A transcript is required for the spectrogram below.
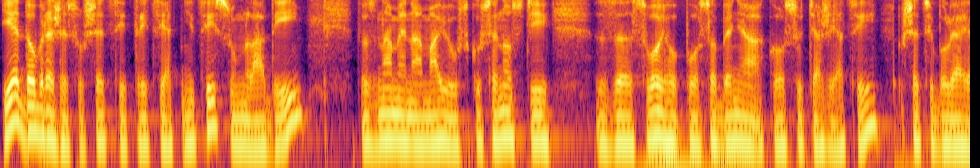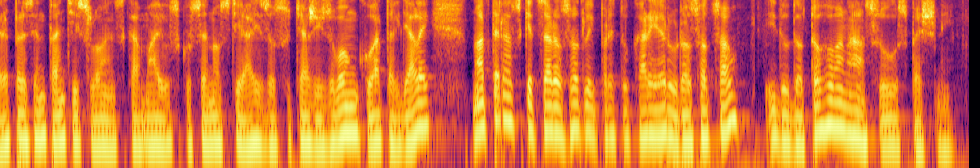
Je dobré, že sú všetci triciatnici, sú mladí, to znamená, majú skúsenosti z svojho pôsobenia ako súťažiaci. Všetci boli aj reprezentanti Slovenska, majú skúsenosti aj zo súťaží zvonku a tak ďalej. No a teraz, keď sa rozhodli pre tú kariéru rozhodcov, idú do toho a sú úspešní.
